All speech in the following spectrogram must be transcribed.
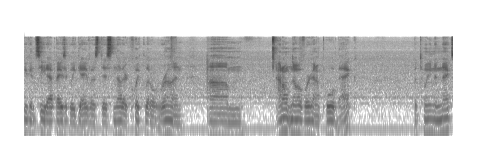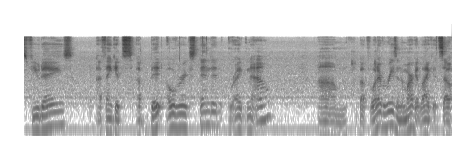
you can see that basically gave us this another quick little run. Um, I don't know if we're going to pull back between the next few days. I think it's a bit overextended right now. Um, but for whatever reason, the market like it. So,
